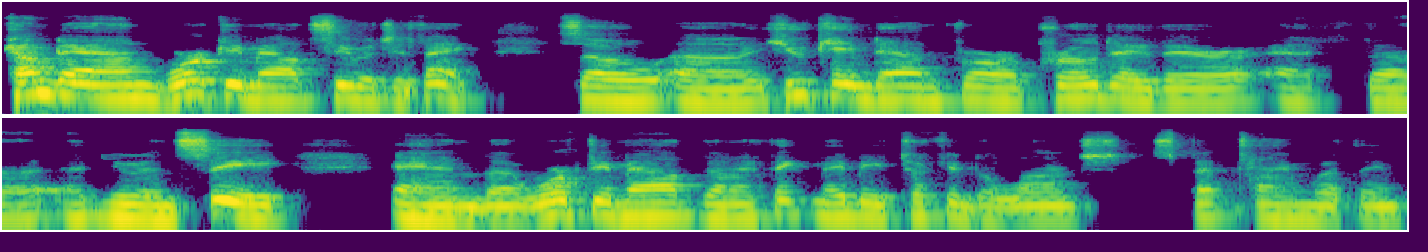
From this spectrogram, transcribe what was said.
come down, work him out, see what you think. So uh, Hue came down for our pro day there at uh, at UNC and uh, worked him out. Then I think maybe he took him to lunch, spent time with him,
